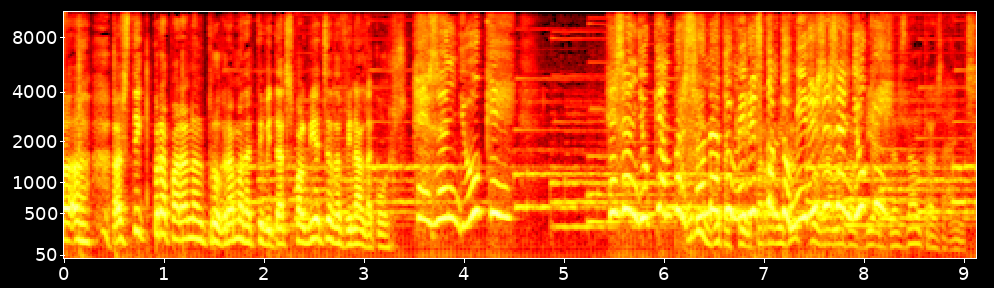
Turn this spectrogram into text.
uh, estic preparant el programa d'activitats pel viatge de final de curs. És en Yuki! És en Yuki en persona! Tu miris com tu miris, és en Yuki! D'altres anys.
